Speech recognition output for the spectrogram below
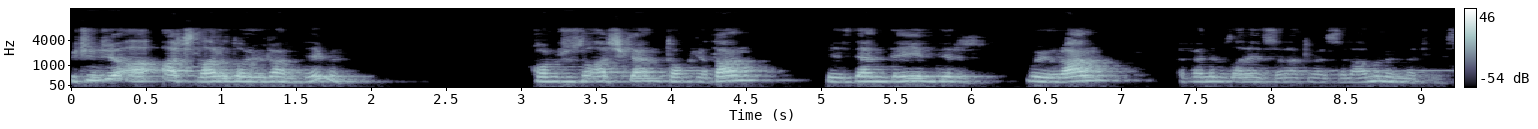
Üçüncü açları doyuran değil mi? Komşusu açken tok yatan bizden değildir buyuran Efendimiz Aleyhisselatü Vesselam'ın ümmetiyiz.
